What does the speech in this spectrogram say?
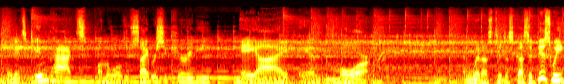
and its impacts on the world of cybersecurity, AI, and more. And with us to discuss it this week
